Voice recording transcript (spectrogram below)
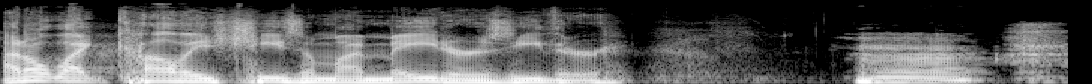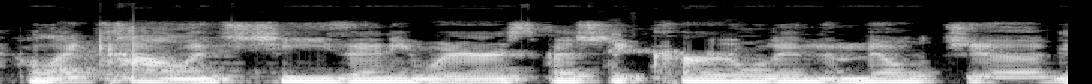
I don't like college cheese on my maters either. Uh, I like college cheese anywhere, especially curdled in the milk jug.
